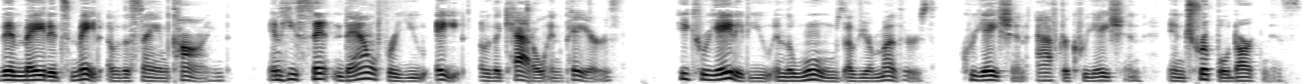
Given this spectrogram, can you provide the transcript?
then made its mate of the same kind, and he sent down for you eight of the cattle in pairs. He created you in the wombs of your mothers, creation after creation, in triple darkness.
